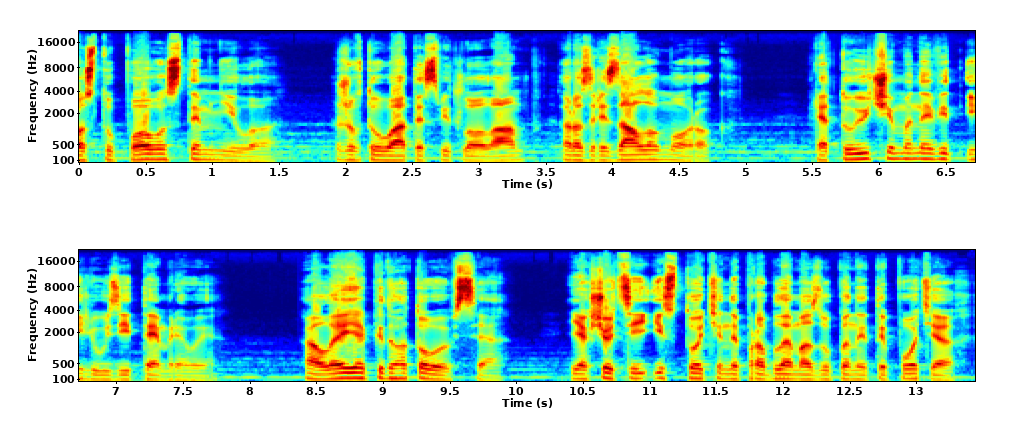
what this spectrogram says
Поступово стемніло. Жовтувате світло ламп розрізало морок, рятуючи мене від ілюзій темряви. Але я підготовився. Якщо цій істоті не проблема зупинити потяг,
